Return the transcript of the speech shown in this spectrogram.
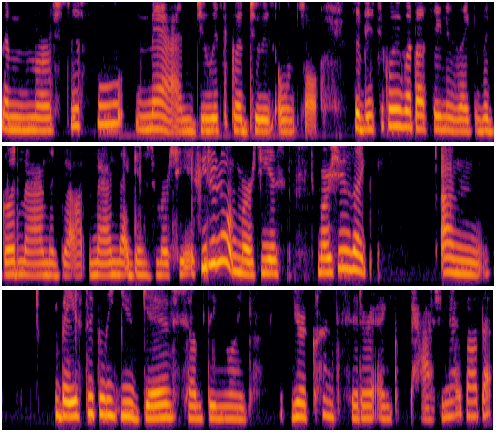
the merciful man doeth good to his own soul." So basically, what that's saying is like the good man, the God, man that gives mercy. If you don't know what mercy is, mercy is like, um, basically you give something like you're considerate and compassionate about that.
